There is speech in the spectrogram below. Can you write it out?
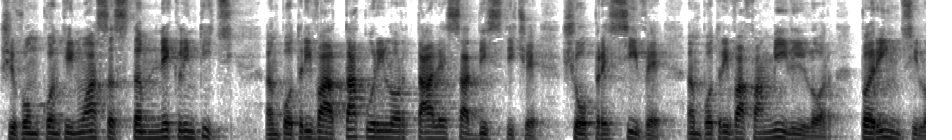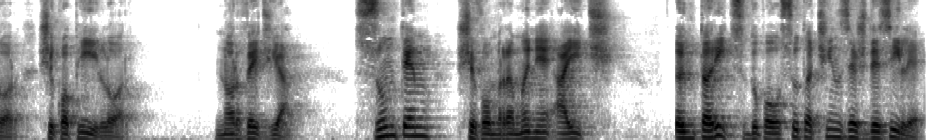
și vom continua să stăm neclintiți împotriva atacurilor tale sadistice și opresive, împotriva familiilor, părinților și copiilor. Norvegia, suntem și vom rămâne aici, întăriți după 150 de zile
